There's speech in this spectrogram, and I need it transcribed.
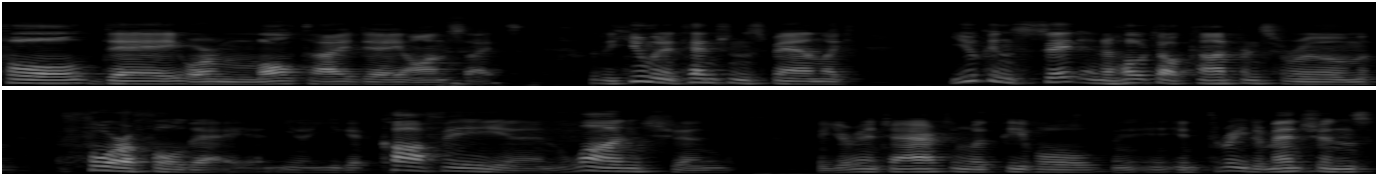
full day or multi day on sites. The human attention span, like you can sit in a hotel conference room for a full day and you know you get coffee and lunch and you're interacting with people in, in three dimensions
